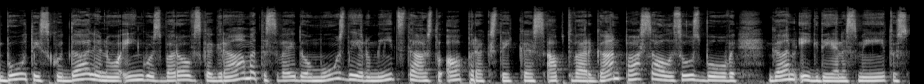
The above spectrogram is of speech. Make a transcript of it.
Būtisku daļu no Ingus Barovska grāmatas veido mūsdienu mītstāstu apraksti, kas aptver gan pasaules uzbūvi, gan ikdienas mītus.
